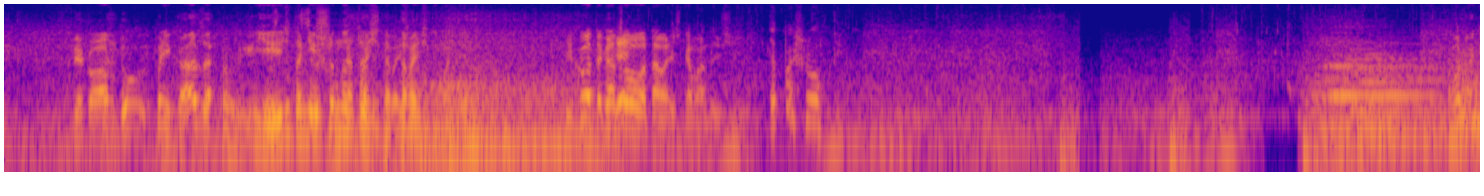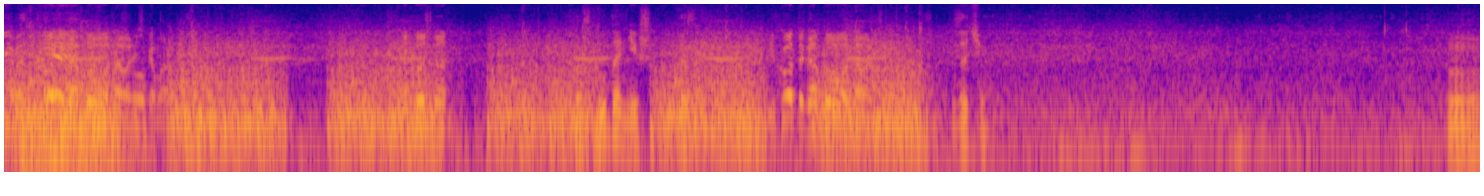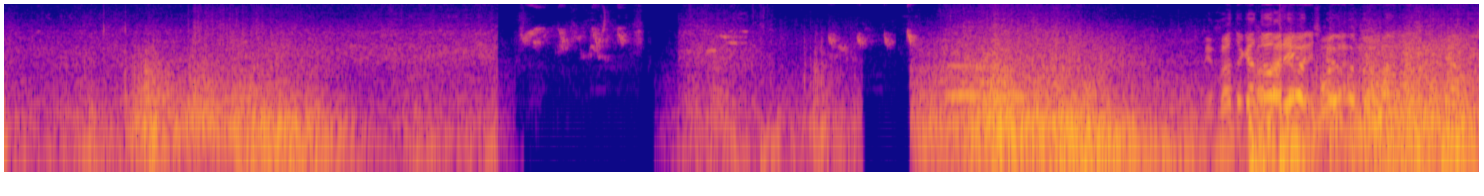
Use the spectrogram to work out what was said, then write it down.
Бегом. Жду приказа. Есть. Жду Совершенно указаний, точно, товарищ товарищ командир. Пехота готова, товарищ командующий. Да пошел ты. Точно. Жду дальнейших указаний. Пехота готова, товарищ командующий. Зачем? Угу. Пехота готова, товарищ к бою командир. готова. Снаряды.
